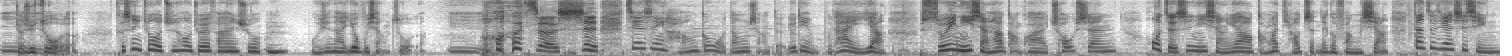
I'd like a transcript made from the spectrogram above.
嗯就去做了。可是你做了之后，就会发现说，嗯，我现在又不想做了。嗯 或者是这件事情好像跟我当初想的有点不太一样，所以你想要赶快抽身，或者是你想要赶快调整那个方向，但这件事情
